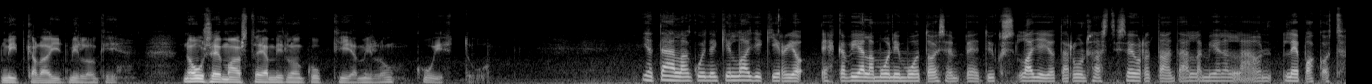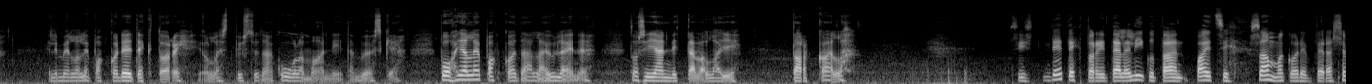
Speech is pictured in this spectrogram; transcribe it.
mitkä lajit milloinkin nousee maasta ja milloin kukkii ja milloin kuihtuu. Ja täällä on kuitenkin lajikirjo ehkä vielä monimuotoisempi. Että yksi laji, jota runsaasti seurataan tällä mielellä on lepakot. Eli meillä on lepakkodetektori, jolla sitten pystytään kuulemaan niitä myöskin. Pohjan lepakko on täällä yleinen, tosi jännittävä laji tarkkailla. Siis detektori täällä liikutaan paitsi sammakoiden perässä,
